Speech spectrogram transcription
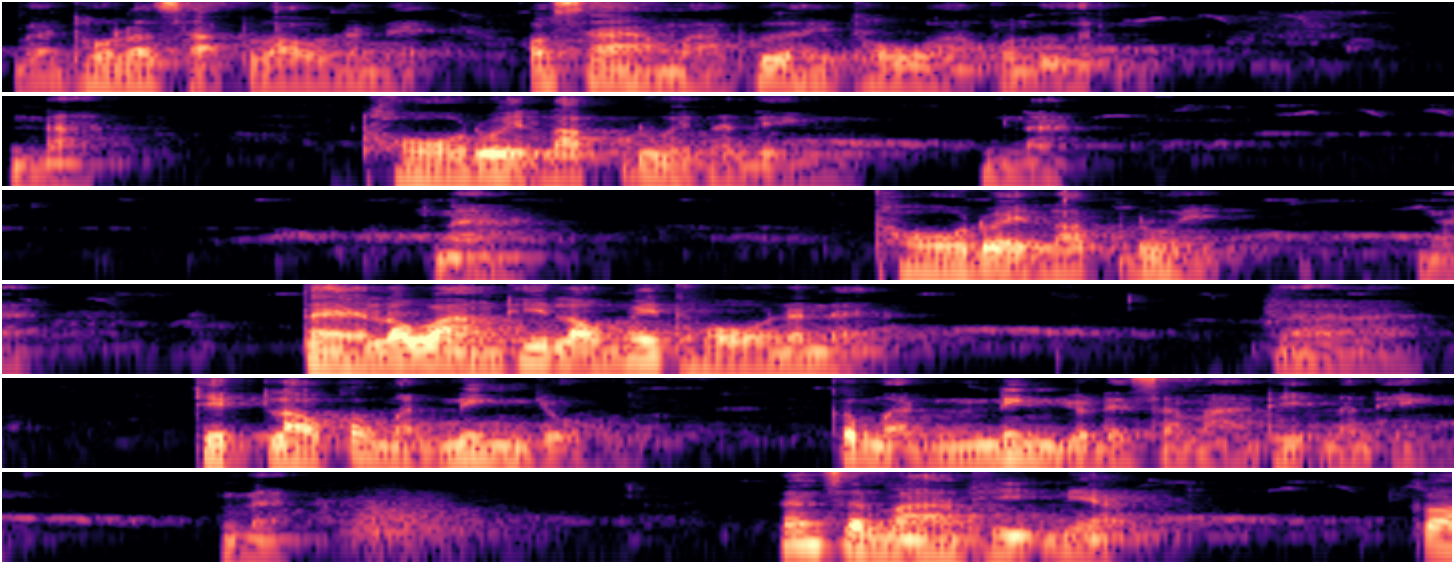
เหมือนโทรศัพท์เรานั่นแหละเขาสร้างมาเพื่อให้โทรหาคนอื่นนะโทรด้วยรับด้วยนั่นเองนะ นะโทรด้วยรับด้วยนะแต่ระหว่างที่เราไม่โทรนั่นแหละจิตเราก็เหมือนนิ่งอยู่ ก็เหมือนนิ่งอยู่ในสมาธินั่นเองนะนั้นสมาธิเนี่ยก็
